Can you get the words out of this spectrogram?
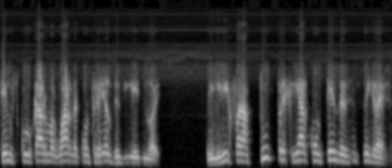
Temos de colocar uma guarda contra ele de dia e de noite. O inimigo fará tudo para criar contendas dentro da igreja,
